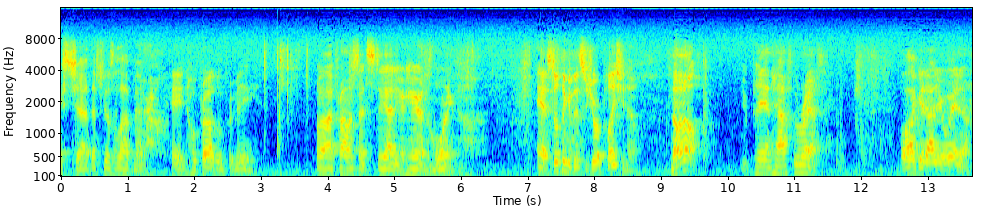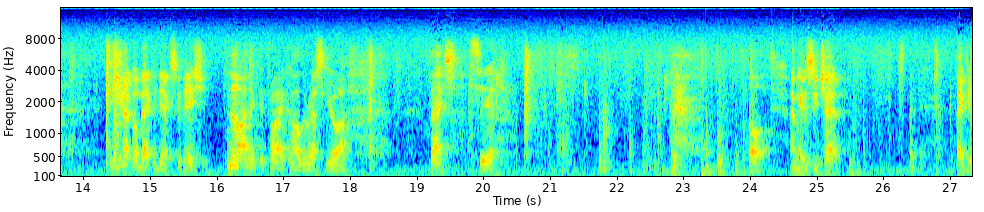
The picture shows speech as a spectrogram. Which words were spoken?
Thanks, Chad. That feels a lot better. Hey, no problem for me. Well, I promised I'd stay out of your hair in the morning, though. Hey, I still think of this as your place, you know. No, no. You're paying half the rent. Well, I'll get out of your way now. You're not going back to the excavation. No, I think they probably called the rescue off. Thanks. See ya. Oh. I'm here to see Chad. Thank you.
